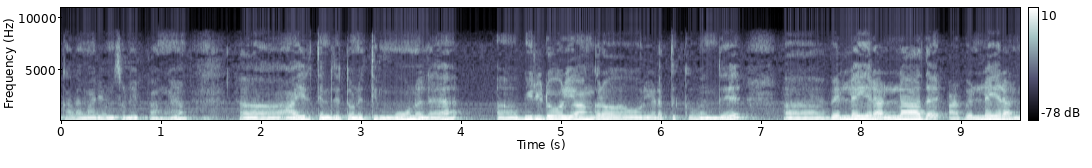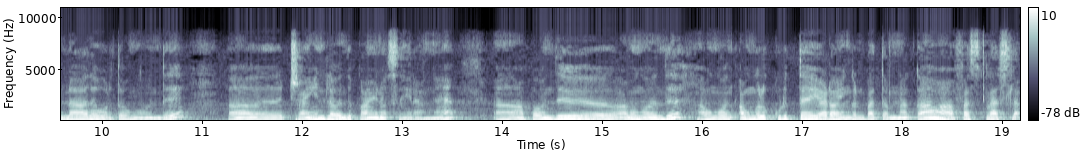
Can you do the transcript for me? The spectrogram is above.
கதை மாதிரி ஒன்று சொல்லியிருப்பாங்க. ஆயிரத்தி எண்ணூற்றி தொண்ணூற்றி மூணில் பிரிடோரியாங்கிற ஒரு இடத்துக்கு வந்து வெள்ளையர் அல்லாத வெள்ளையர் அல்லாத ஒருத்தவங்க வந்து ட்ரெயினில் வந்து பயணம் செய்கிறாங்க அப்போ வந்து அவங்க வந்து அவங்க வந்து- அவங்களுக்கு கொடுத்த இடம் எங்கன்னு பார்த்தோம்னாக்கா ஃபஸ்ட் கிளாஸில்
